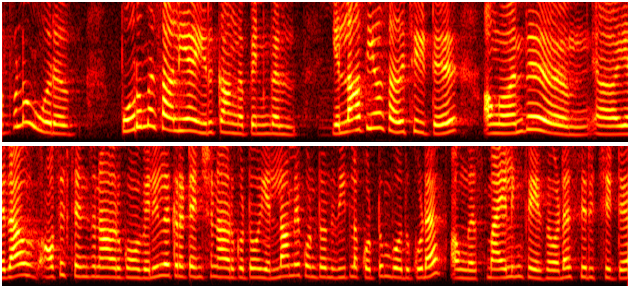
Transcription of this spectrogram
எவ்வளோ ஒரு பொறுமைசாலியாக இருக்காங்க பெண்கள்? எல்லாத்தையும் சகிச்சுக்கிட்டு அவங்க வந்து ஏதாவது ஆஃபீஸ் டென்ஷனாக இருக்கும் வெளியில் இருக்கிற டென்ஷனாக இருக்கட்டும் எல்லாமே கொண்டு வந்து வீட்டில் கொட்டும்போது கூட அவங்க ஸ்மைலிங் ஃபேஸோட சிரிச்சிட்டு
